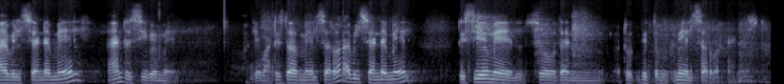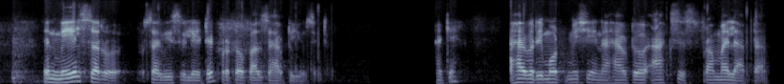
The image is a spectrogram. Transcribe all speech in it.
i will send a mail and receive a mail. Okay what is the mail server? I will send a mail receive a mail so then to, with the mail server kind of stuff. then mail server service related protocols i have to use it. Okay? I have a remote machine i have to access from my laptop.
